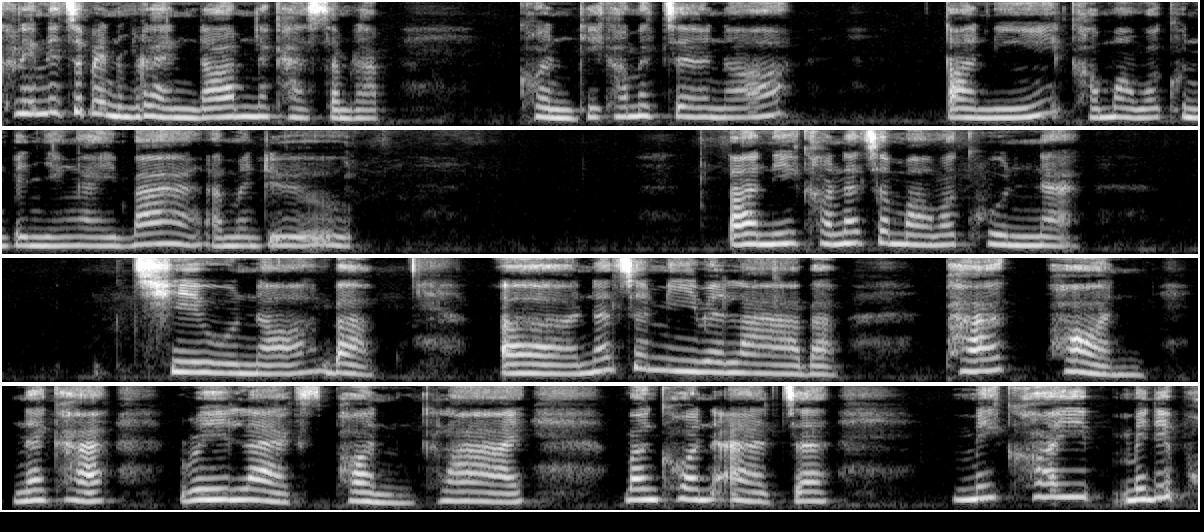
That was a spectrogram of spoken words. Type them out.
คลิปนี้จะเป็นแรนดอมนะคะสำหรับคนที่เขามาเจอเนาะ ตอนนี้เขามองว่าคุณเป็นยังไงบ้างเอามาดู ตอนนี้เขาน่าจะมองว่าคุณน่ะชิลเนาะแบบเอ่อน่าจะมีเวลาแบบพักผ่อนนะคะรีแลกซ์ผ่อนคลาย บางคนอาจจะไม่ค่อยไม่ได้โพ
